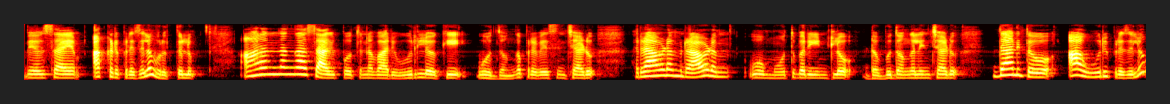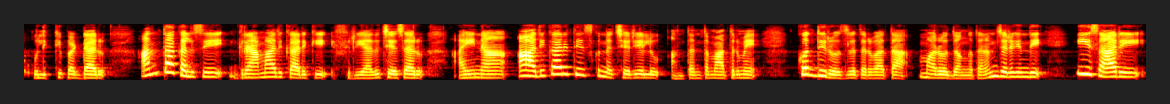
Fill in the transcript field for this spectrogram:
వ్యవసాయం అక్కడి ప్రజల వృత్తులు. ఆనందంగా సాగిపోతున్న వారి ఊరిలోకి ఓ దొంగ ప్రవేశించాడు. రావడం రావడం ఓ మూతుబరి ఇంట్లో డబ్బు దొంగలించాడు. దానితో ఆ ఊరి ప్రజలు ఉలిక్కిపడ్డారు. అంతా కలిసి గ్రామాధికారికి ఫిర్యాదు చేశారు. అయినా ఆ అధికారి తీసుకున్న చర్యలు అంతంత మాత్రమే. కొద్ది రోజుల తర్వాత మరో దొంగతనం జరిగింది. ఈసారి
